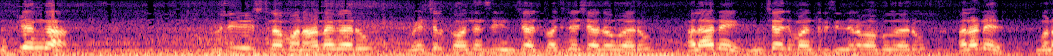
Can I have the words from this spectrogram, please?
ముఖ్యంగా కృషి చేసిన మా నాన్నగారు మేడ్చల్ కాన్సెన్సీ ఇన్ఛార్జ్ వజ్రేష్ యాదవ్ గారు అలానే ఇన్ఛార్జ్ మంత్రి శ్రీధరబాబు గారు అలానే మన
